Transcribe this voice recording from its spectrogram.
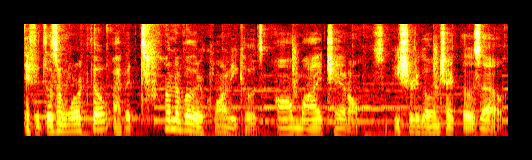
If it doesn't work though, I have a ton of other quantity codes on my channel. So be sure to go and check those out.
